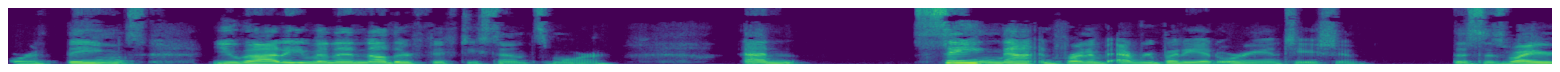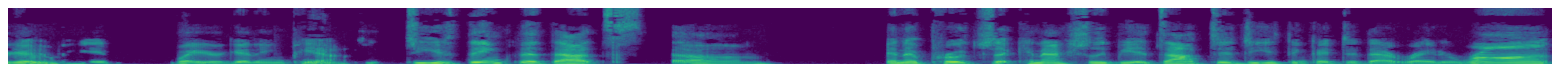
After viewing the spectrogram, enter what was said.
or things, you got even another 50 cents more. And saying that in front of everybody at orientation. This is why you're getting hmm. paid what you're getting paid. Yeah. Do you think that that's um an approach that can actually be adopted? Do you think I did that right or wrong?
